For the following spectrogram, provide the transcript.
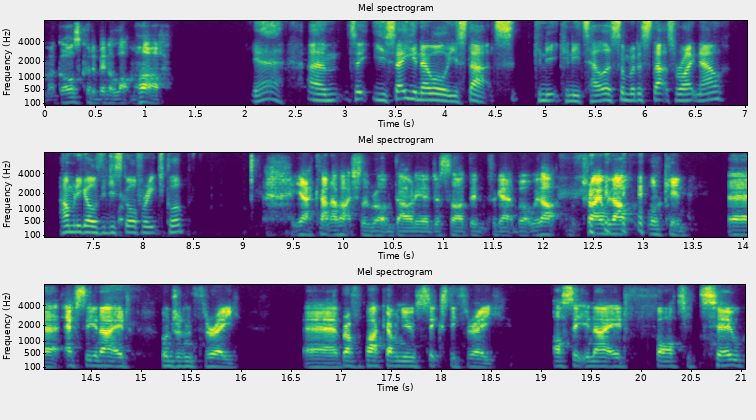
my goals could have been a lot more. Yeah. Um, so you say you know all your stats. Can you can you tell us some of the stats right now? How many goals did you score for each club? Yeah, I can't. I've actually wrote them down here just so I didn't forget. But without trying without looking, uh, FC United 103, uh, Bradford Park Avenue 63, Ossett United 42,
